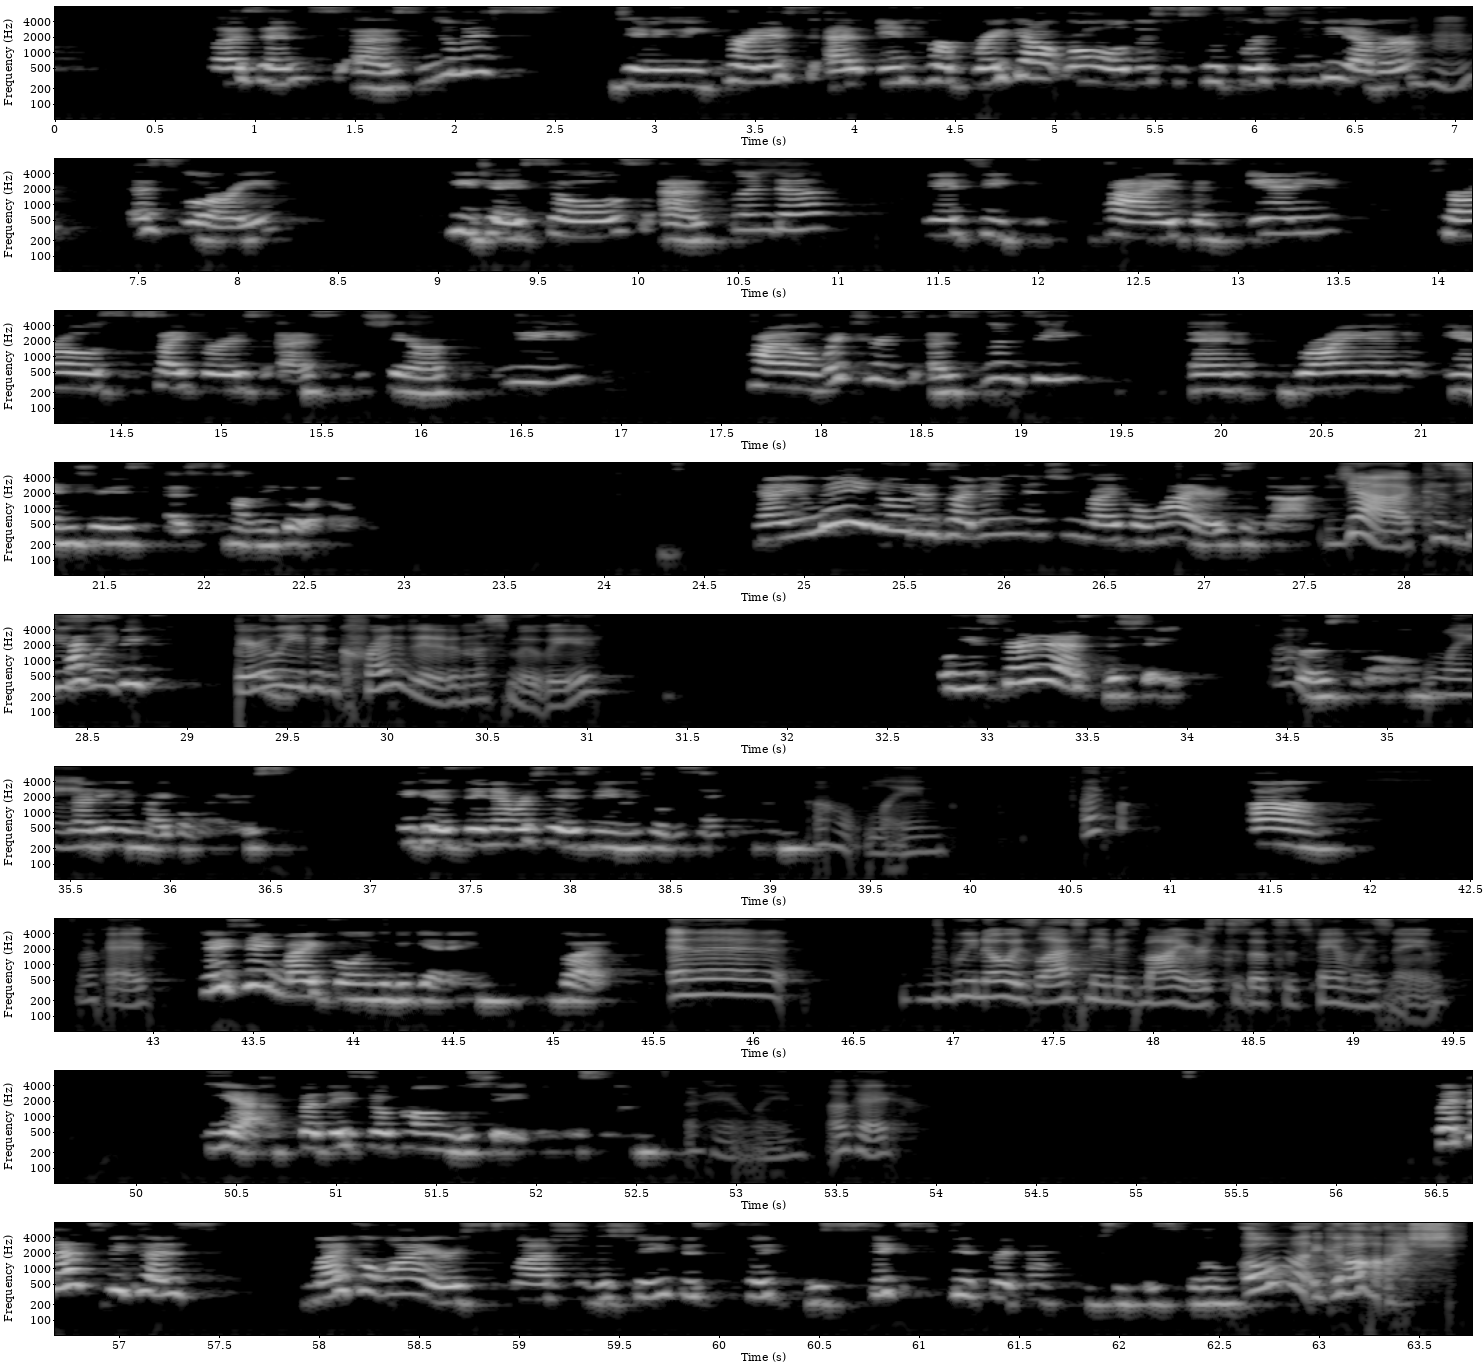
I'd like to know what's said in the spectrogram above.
Pleasence as Loomis, Jamie Lee Curtis as, in her breakout role. This was her first movie ever hmm as Lori, PJ Soles as Linda, Nancy Kyes as Annie, Charles Cyphers as Sheriff Lee, Kyle Richards as Lindsay, and Brian Andrews as Tommy Doyle. Now you may notice I didn't mention Michael Myers in that. Yeah, because he's That's like barely even credited in this movie. well, he's credited as the Shape, Oh, first of all. lame. Not even Michael Myers. Because they never say his name until the second one. oh, lame. I th- Um, okay. They say Michael in the beginning, but And then we know his last name is Myers because that's his family's name. Yeah, but they still call him the Shape in this one. Okay, lame. Okay. But that's because Michael Myers slash the Shape is played with six different actors in this film. Oh my gosh.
